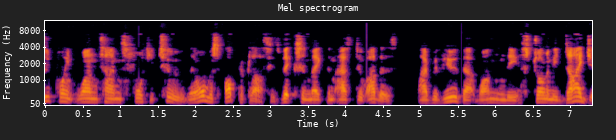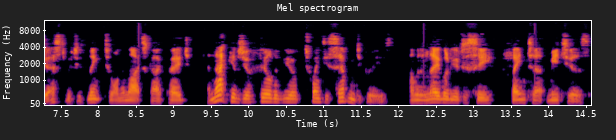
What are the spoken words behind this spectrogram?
2.1 times 42. They're almost opera glasses. Vixen make them as do others. I've reviewed that one in the Astronomy Digest, which is linked to on the night sky page, and that gives you a field of view of 27 degrees and will enable you to see fainter meteors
